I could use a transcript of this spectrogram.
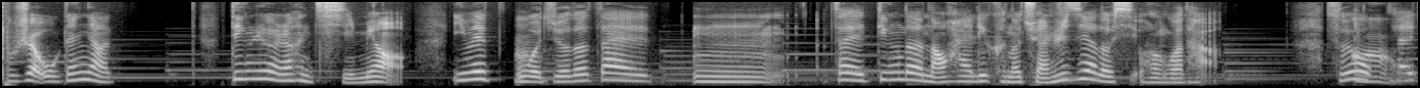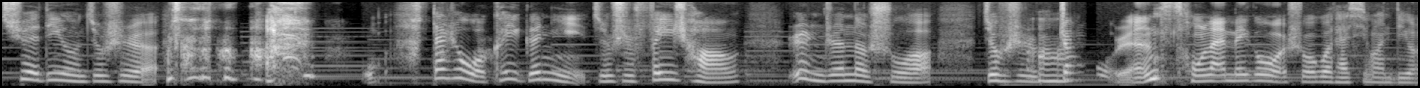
不是，我跟你讲，丁这个人很奇妙，因为我觉得在嗯，在丁的脑海里，可能全世界都喜欢过他，所以我不太确定，就是 我，但是我可以跟你就是非常认真的说，就是张某人 从来没跟我说过他喜欢丁，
